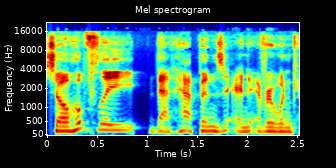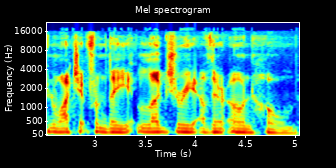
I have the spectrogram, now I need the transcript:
So hopefully that happens, and everyone can watch it from the luxury of their own home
